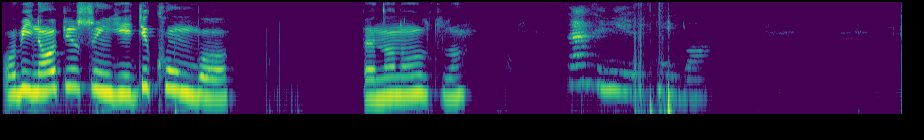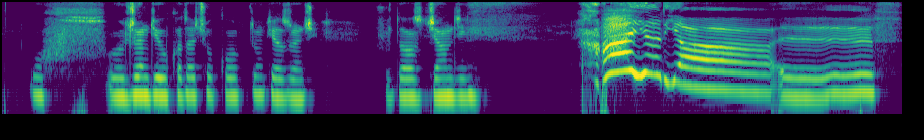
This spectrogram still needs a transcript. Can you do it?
Abi ne yapıyorsun? 7 combo. Bana ne oldu lan? Sen seni yeri koyba. Of, öleceğim diye o kadar çok korktum ki az önce. Şurada az can değil. Hayır ya. Öf.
